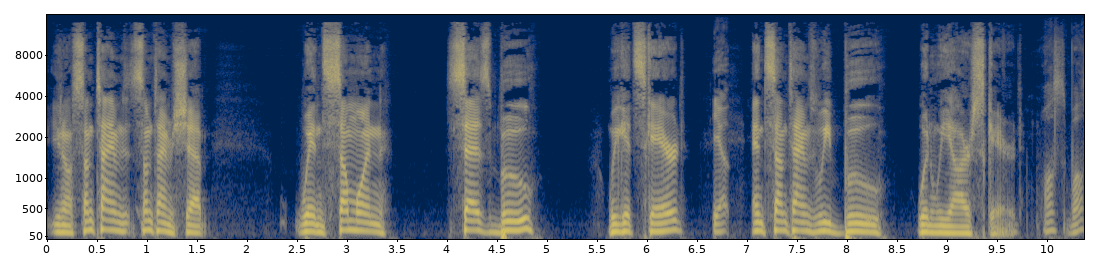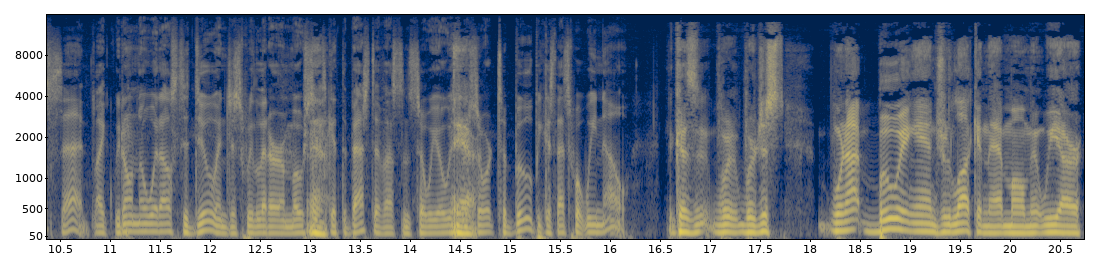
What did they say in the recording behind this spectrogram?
you know, sometimes sometimes Shep, when someone says boo, we get scared. Yep. And sometimes we boo when we are scared. Well, well said. Like we don't know what else to do, and just we let our emotions yeah. get the best of us, and so we always yeah. resort to boo because that's what we know because we're we're just we're not booing Andrew Luck in that moment. We are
